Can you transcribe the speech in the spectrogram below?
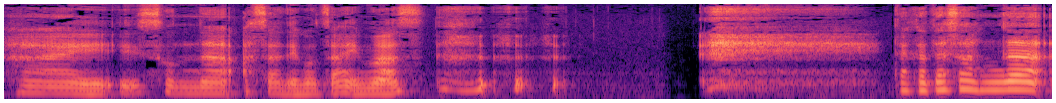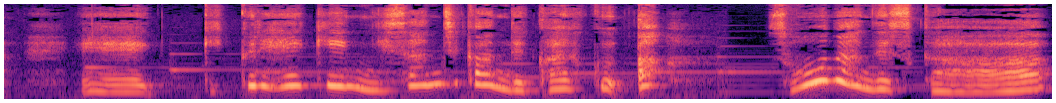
はい、そんな朝でございます。高田さんが、えー、ぎっくり平均2、3時間で回復。あ、そうなんですか？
